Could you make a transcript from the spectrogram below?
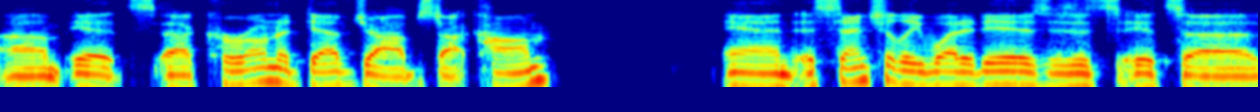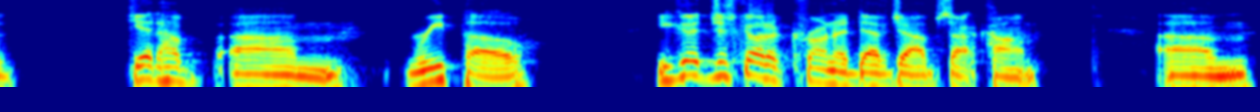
Um, it's uh, coronadevjobs.com. And essentially what it is, is it's, it's a GitHub um, repo. You could just go to coronadevjobs.com. Um,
